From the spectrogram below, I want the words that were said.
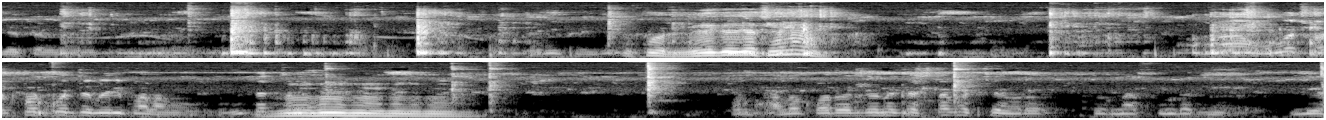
যেতে হবে। একটু রেগে গেছে না? না ওগুলো ছটফট করছে বেরিয়ে পালাবো। বুঝতে পারছ? হুম হুম হুম হুম ভালো করার জন্য চেষ্টা করছে আমরা তো না সুন্দর নিয়ে নিয়ে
